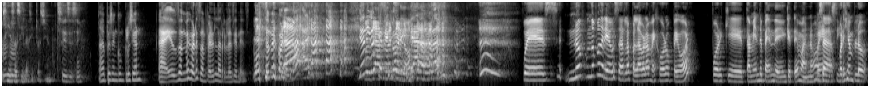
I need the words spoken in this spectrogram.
si es así la situación. Sí, sí, sí. Ay, pues en conclusión, ay, son mejores son peores las relaciones. Son mejores. Yo pues digo que mejores, ya, la verdad. Pues no, no podría usar la palabra mejor o peor, porque también depende en qué tema, ¿no? o sea, por ejemplo,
